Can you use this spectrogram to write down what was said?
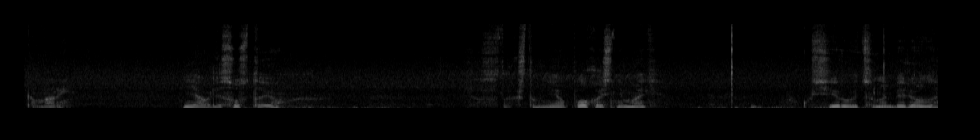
комары. Я в лесу стою. Так что мне плохо снимать. Фокусируется на березы.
